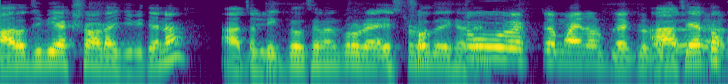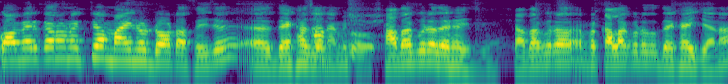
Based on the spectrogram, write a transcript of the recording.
বারো জিবি একশো আড়াই জিবি তাই না? আচ্ছা। পিক্সেল সেভেন প্রো স্টোরটা দেখে তো একটা মাইনর ব্ল্যাক ডট আচ্ছা এত কমের কারণে একটা মাইনর ডট আছে। এই যে দেখা যায় না আমি সাদা করে দেখাইছি। সাদা করে কালা করে তো দেখাই যায় না।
